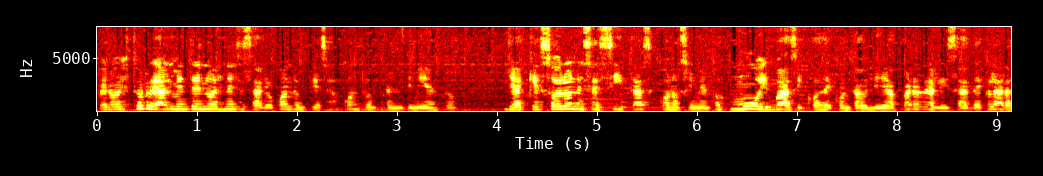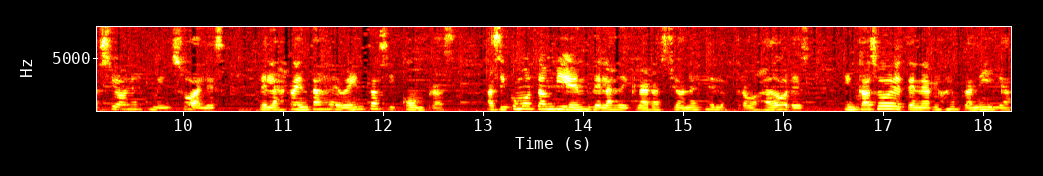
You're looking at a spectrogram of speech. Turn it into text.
pero esto realmente no es necesario cuando empiezas con tu emprendimiento, ya que solo necesitas conocimientos muy básicos de contabilidad para realizar declaraciones mensuales de las rentas de ventas y compras, así como también de las declaraciones de los trabajadores en caso de tenerlos en planilla,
